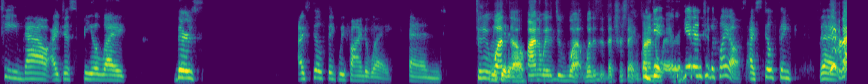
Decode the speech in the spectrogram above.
team now, I just feel like there's I still think we find a way and to do what though? Find a way to do what? What is it that you're saying? Find get, a way to get into the playoffs. I still think that Yeah, but I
